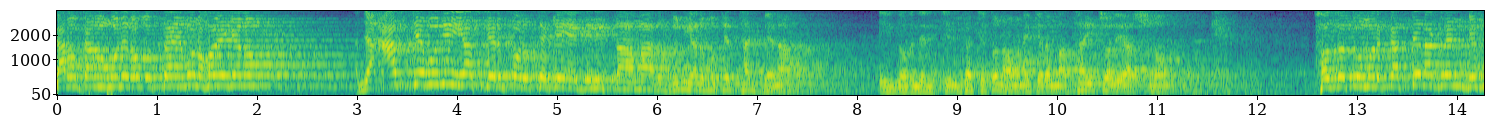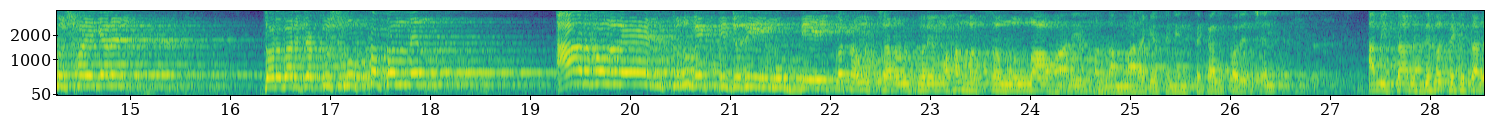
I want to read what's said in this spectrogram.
কারও কারও মনের অবস্থা এমন হয়ে গেল যে আজকে বুঝি আজকের পর থেকে দিন ইসলাম আর দুনিয়ার বুকে থাকবে না। এই ধরনের চিন্তা চেতনা অনেকের মাথায় চলে আসলো। হজরত উমর কাঁদতে লাগলেন, বেহুশ হয়ে গেলেন, তরবারিটা কুশমুক্ত করলেন, আর বললেন, কোন ব্যক্তি যদি মুখ দিয়ে কথা উচ্চারণ করে মোহাম্মদ সাল্লাহ আলী সাল্লাম মারা গেছেন, ইন্তেকাল করেছেন আমি তার দেহ থেকে তার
